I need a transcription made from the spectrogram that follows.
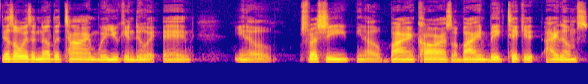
There's always another time where you can do it, and you know, especially you know, buying cars or buying big ticket items.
